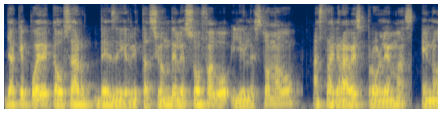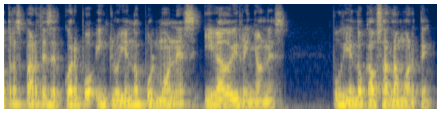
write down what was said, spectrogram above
ya que puede causar desde irritación del esófago y el estómago hasta graves problemas en otras partes del cuerpo incluyendo pulmones, hígado y riñones, pudiendo causar la muerte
